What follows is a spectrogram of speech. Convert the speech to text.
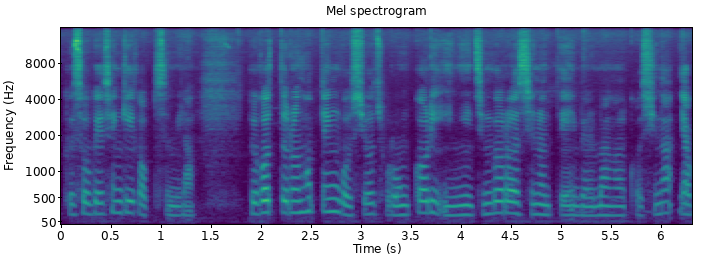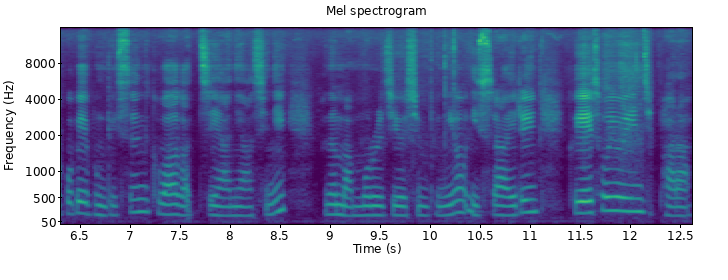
그 속에 생기가 없음이라 그것들은 헛된 것이요. 조롱거리이니 징벌 하시는 때에 멸망할 것이나 야곱의 분깃은 그와 같지 아니하시니 그는 만물을 지으신 분이요. 이스라엘은 그의 소유인 지파라.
